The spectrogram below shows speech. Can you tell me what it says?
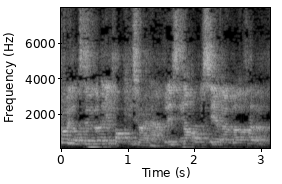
Probably lots of them got in your pockets right now, but it's not obviously a mobile phone.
